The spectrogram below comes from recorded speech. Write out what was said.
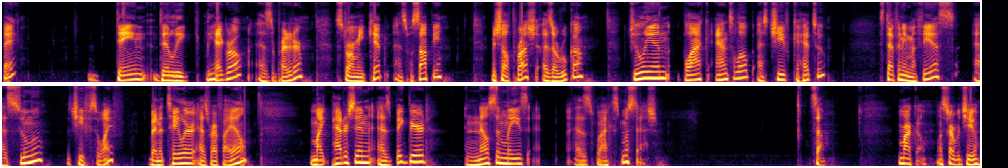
Bay, Dane DiLiegro as the Predator, Stormee Kipp as Wasapi, Michelle Thrush as Aruka, Julian Black Antelope as Chief Kehetu, Stefany Mathias as Sumu, the chief's wife, Bennett Taylor as Raphael, Mike Patterson as Big Beard, and Nelson Lees as Waxed Mustache. So, Marco, let's start with you.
